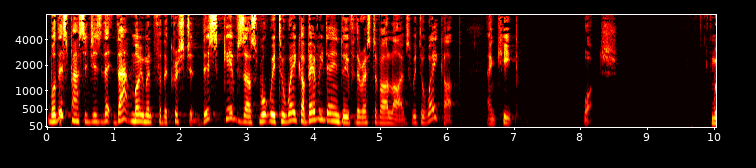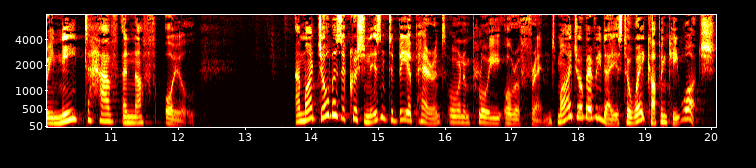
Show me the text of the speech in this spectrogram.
Well, this passage is that, that moment for the Christian. This gives us what we're to wake up every day and do for the rest of our lives. We're to wake up and keep watch. We need to have enough oil. And my job as a Christian isn't to be a parent or an employee or a friend. My job every day is to wake up and keep watch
